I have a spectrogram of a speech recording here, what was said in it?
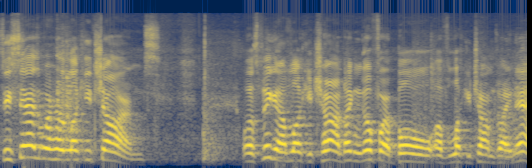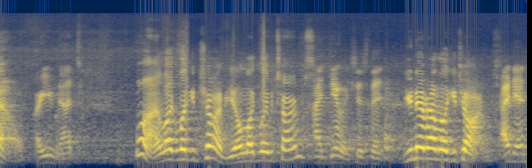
She says we're her Lucky Charms. Well, speaking of Lucky Charms, I can go for a bowl of Lucky Charms right now. Are you nuts? What? I like Lucky Charms. You don't like Lucky Charms? I do. It's just that You never had Lucky Charms. I did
